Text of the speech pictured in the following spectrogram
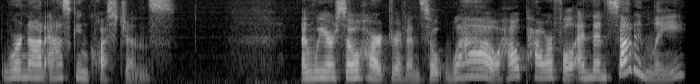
we're not asking questions. And we are so heart driven. So wow, how powerful! And then suddenly,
